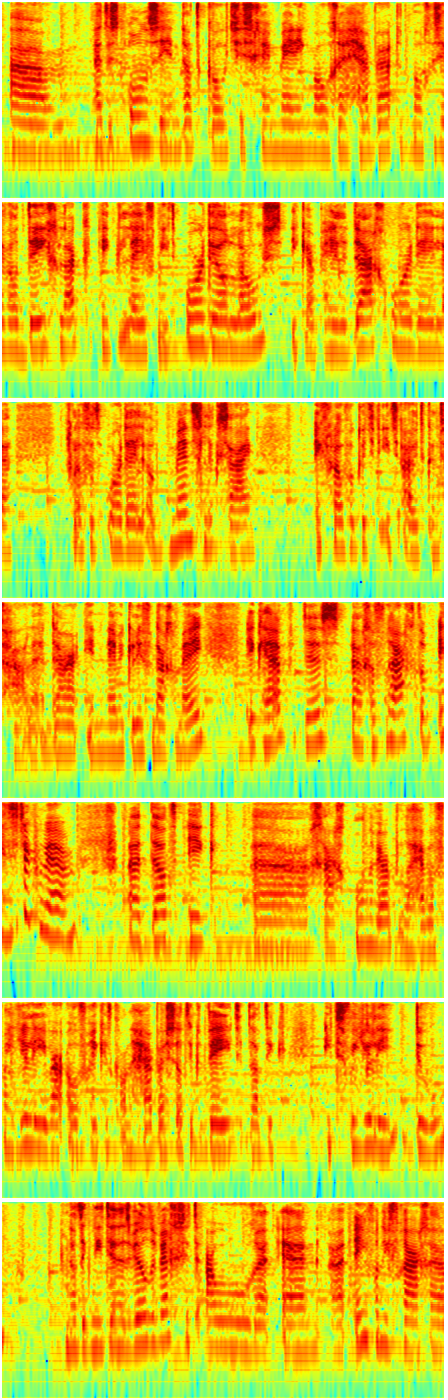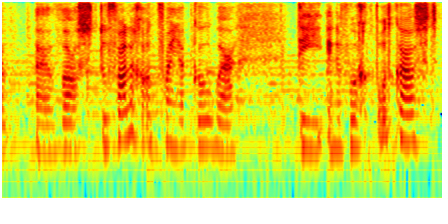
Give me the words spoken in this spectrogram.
Um, het is onzin dat coaches geen mening mogen hebben. Dat mogen ze wel degelijk. Ik leef niet oordeelloos. Ik heb hele dagen oordelen. Ik geloof dat oordelen ook menselijk zijn ik geloof ook dat je er iets uit kunt halen. En daarin neem ik jullie vandaag mee. Ik heb dus uh, gevraagd op Instagram uh, dat ik uh, graag onderwerpen wil hebben van jullie waarover ik het kan hebben. Zodat ik weet dat ik iets voor jullie doe. Dat ik niet in het wilde weg zit ouwe hoeren. En een van die vragen was toevallig ook van Jacoba die in de vorige podcast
